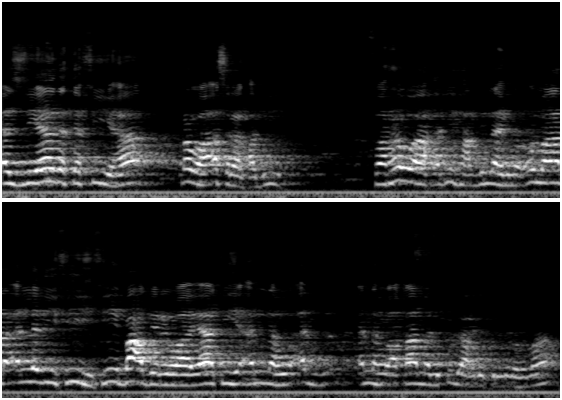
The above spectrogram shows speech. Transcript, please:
الزيادة فيها روى أصل الحديث فروى حديث عبد الله بن عمر الذي فيه في بعض رواياته أنه أد أنه أقام لكل واحدة منهما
